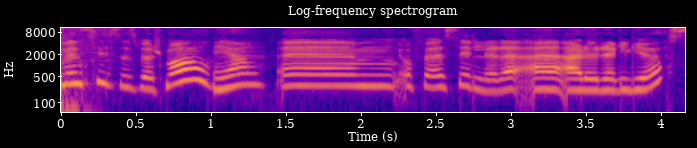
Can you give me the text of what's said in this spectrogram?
Men siste spørsmål. Ja. um, og før jeg stiller det, er, du religiøs?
